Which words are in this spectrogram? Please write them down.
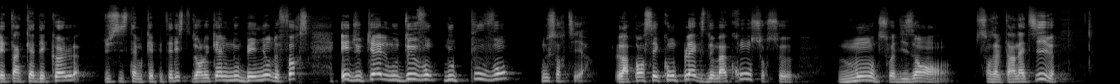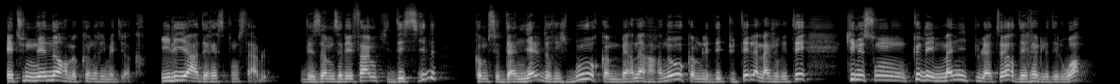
est un cas d'école du système capitaliste dans lequel nous baignons de force et duquel nous devons, nous pouvons nous sortir. La pensée complexe de Macron sur ce monde soi-disant sans alternative est une énorme connerie médiocre. Il y a des responsables, des hommes et des femmes qui décident, comme ce Daniel de Richebourg, comme Bernard Arnault, comme les députés de la majorité, qui ne sont que des manipulateurs des règles et des lois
